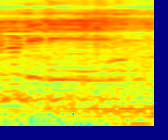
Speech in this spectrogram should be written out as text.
Mano dia ni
